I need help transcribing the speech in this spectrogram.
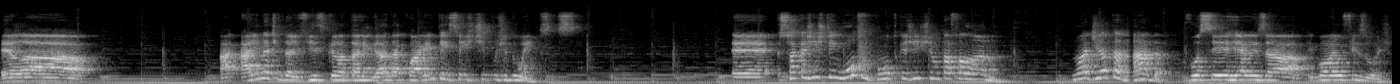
ela a, inatividade física ela está ligada a 46 tipos de doenças. É, só que a gente tem outro ponto que a gente não está falando. Não adianta nada você realizar igual eu fiz hoje.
